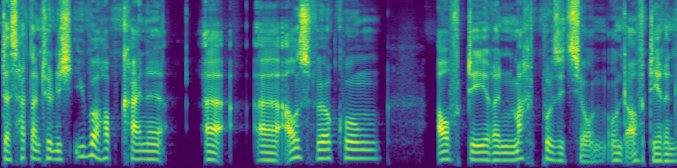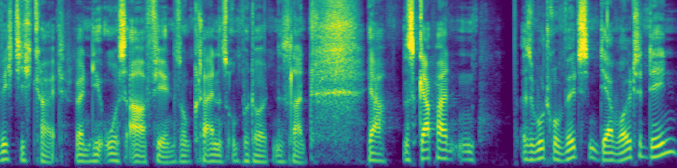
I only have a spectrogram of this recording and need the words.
das hat natürlich überhaupt keine äh, äh, Auswirkungen auf deren Machtposition und auf deren Wichtigkeit, wenn die USA fehlen, so ein kleines, unbedeutendes Land. Ja, es gab halt ein also Woodrow Wilson, der wollte den.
